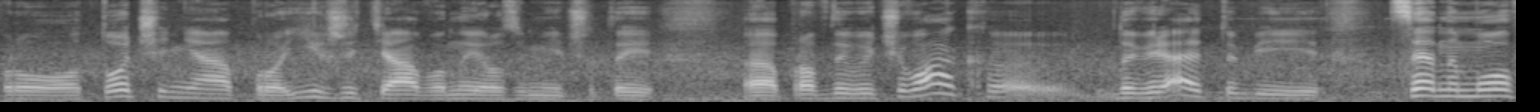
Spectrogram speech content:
про оточення, про їх життя. Вони розуміють, що ти е, правдивий чувак, е, довіряють тобі. Це немов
